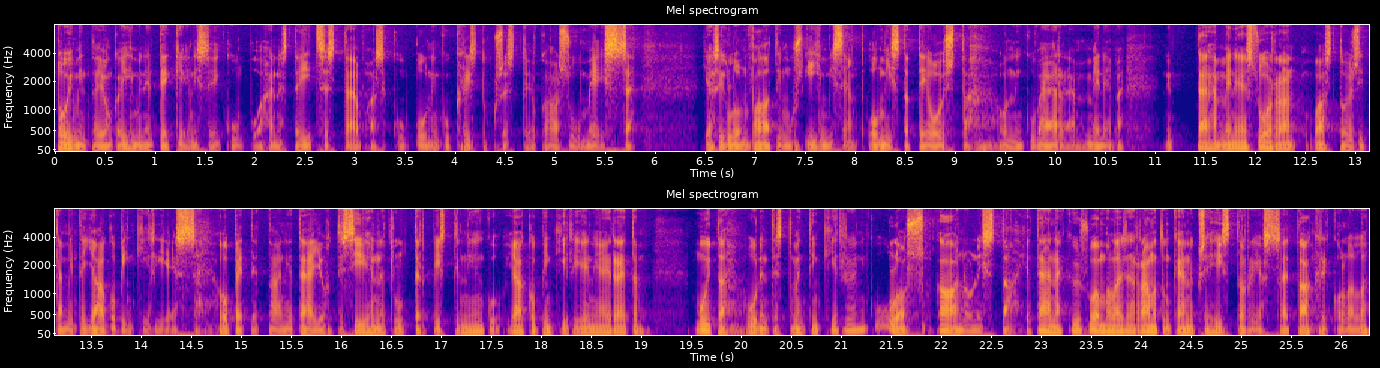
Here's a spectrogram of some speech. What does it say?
toiminta, jonka ihminen tekee, niin se ei kumpua hänestä itsestään, vaan se kumpuu niin kuin Kristuksesta, joka asuu meissä. Ja silloin vaatimus ihmisen omista teoista on niin kuin väärään menevä. Niin tämähän menee suoraan vastoin sitä, mitä Jaakobin kirjeessä opetetaan. Ja tämä johti siihen, että Luther pisti niin kuin Jaakobin kirjeen ja eräitä muita Uuden testamentin kirjoja niin kuin ulos kaanonista. Ja tämä näkyy suomalaisen raamatun käännöksen historiassa, että Agrikolalla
